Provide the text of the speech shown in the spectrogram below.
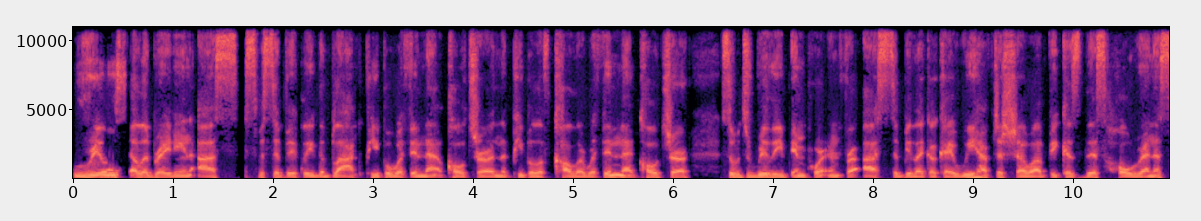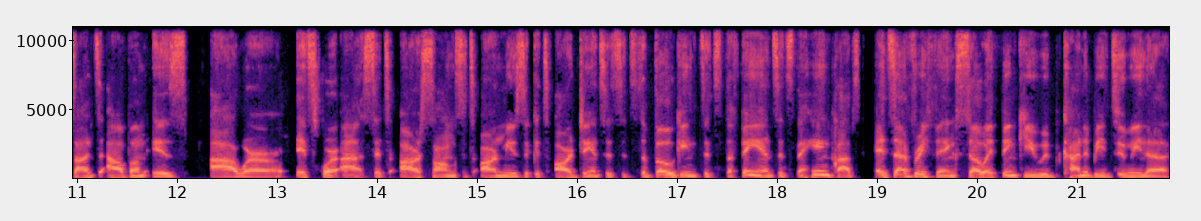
really celebrating us, specifically the black people within that culture and the people people of color within that culture. So it's really important for us to be like, okay, we have to show up because this whole Renaissance album is our it's for us. It's our songs it's our music it's our dances it's the voguings it's the fans it's the hand claps it's everything. So i think you would kind of be doing a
